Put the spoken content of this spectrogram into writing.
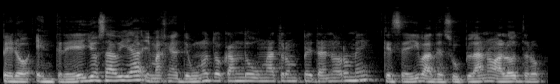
pero entre ellos había, imagínate, uno tocando una trompeta enorme que se iba de su plano al otro,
